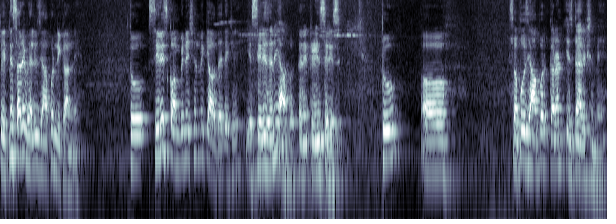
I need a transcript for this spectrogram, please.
तो इतने सारे वैल्यूज़ यहाँ पर निकालने हैं। तो सीरीज़ कॉम्बिनेशन में क्या होता है? देखिए, ये सीरीज़ है ना यहाँ पर कनेक्टेड इन सीरीज़ तो सपोज़ यहाँ पर करंट इस डायरेक्शन में है।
